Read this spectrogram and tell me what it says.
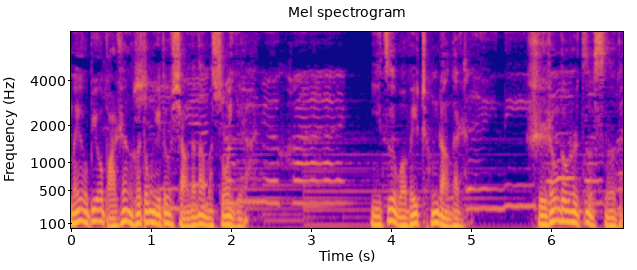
没有必要把任何东西都想的那么所以然。以自我为成长的人，始终都是自私的，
